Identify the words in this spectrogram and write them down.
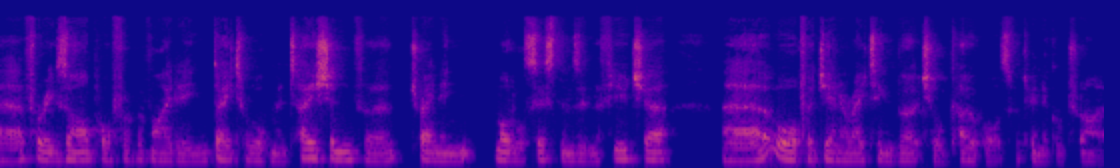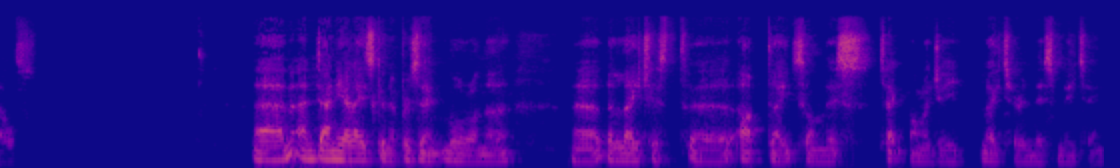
uh, for example, for providing data augmentation for training model systems in the future, uh, or for generating virtual cohorts for clinical trials. Um, and Daniele is going to present more on the, uh, the latest uh, updates on this technology later in this meeting.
